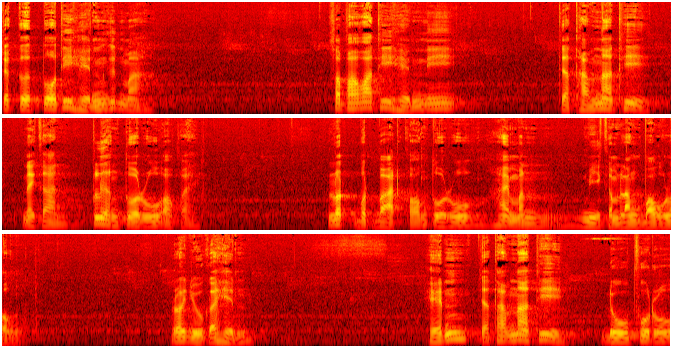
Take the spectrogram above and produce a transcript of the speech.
จะเกิดตัวที่เห็นขึ้นมา สภาวะที่เห็นนี้จะทำหน้าที่ในการเปลื้องตัวรู้ออกไป ลดบทบาทของตัวรู้ให้มันมีกำลังเบาลง เราอยู่กับเห็น เห็นจะทำหน้าที่ดูผู้รู้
